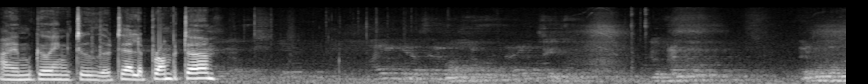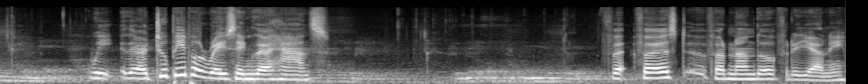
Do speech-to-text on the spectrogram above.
I am going to the teleprompter. We there are two people raising their hands. F first, Fernando Frediani.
